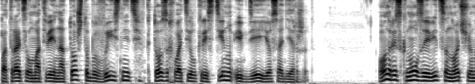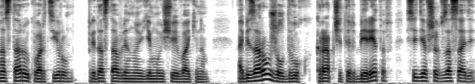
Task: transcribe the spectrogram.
потратил Матвей на то, чтобы выяснить, кто захватил Кристину и где ее содержат. Он рискнул заявиться ночью на старую квартиру, предоставленную ему еще и Вакином, обезоружил двух крапчатых беретов, сидевших в засаде,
